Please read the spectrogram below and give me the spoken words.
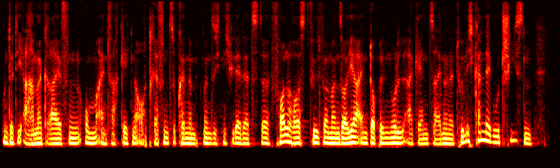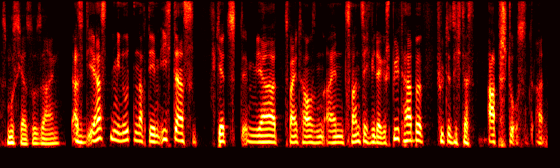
unter die Arme greifen, um einfach Gegner auch treffen zu können, damit man sich nicht wie der letzte Vollhorst fühlt, weil man soll ja ein Doppel-Null-Agent sein. Und natürlich kann der gut schießen. Das muss ja so sein. Also die ersten Minuten, nachdem ich das jetzt im Jahr 2021 wieder gespielt habe, fühlte sich das abstoßend an.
